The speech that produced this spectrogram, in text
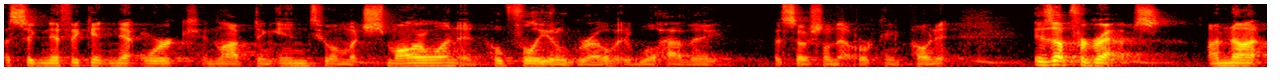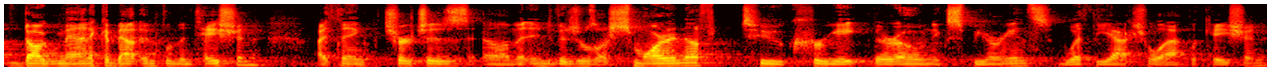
a significant network and opting into a much smaller one, and hopefully it'll grow, it will have a, a social networking component, is up for grabs. I'm not dogmatic about implementation. I think churches um, and individuals are smart enough to create their own experience with the actual application.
